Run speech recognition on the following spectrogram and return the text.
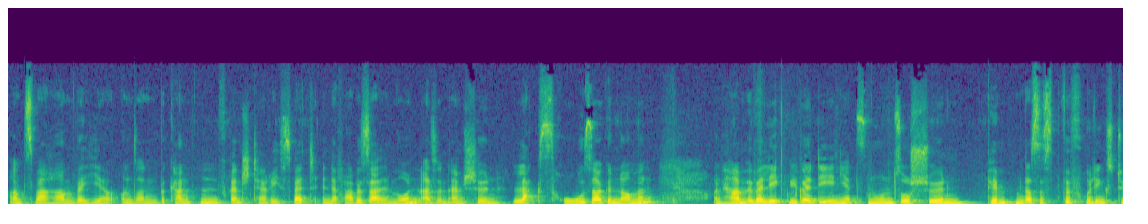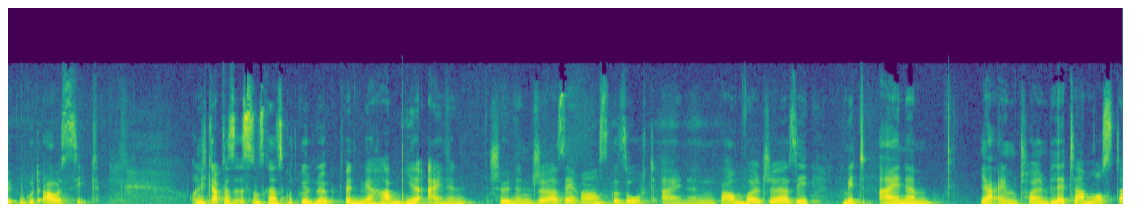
Und zwar haben wir hier unseren bekannten French Terry Sweat in der Farbe Salmon, also in einem schönen Lachsrosa genommen und haben überlegt, wie wir den jetzt nun so schön pimpen, dass es für Frühlingstypen gut aussieht. Und ich glaube, das ist uns ganz gut gelückt, wenn wir haben hier einen schönen Jersey rausgesucht, einen Baumwoll-Jersey mit einem ja, einem tollen Blättermuster.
